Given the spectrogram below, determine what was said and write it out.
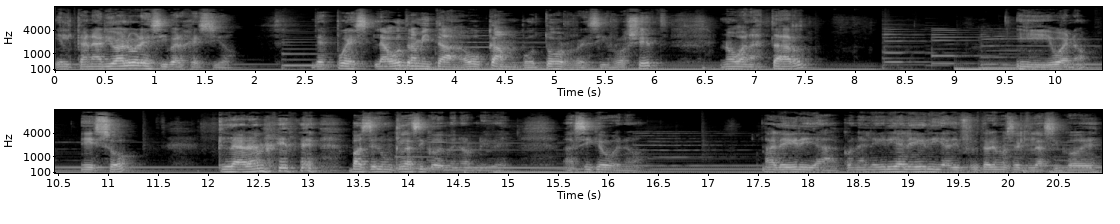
el Canario Álvarez y Vergesio. Después, la otra mitad, Ocampo, Torres y Roget, no van a estar. Y bueno, eso claramente va a ser un clásico de menor nivel. Así que bueno, alegría, con alegría, alegría, disfrutaremos el clásico, ¿eh?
